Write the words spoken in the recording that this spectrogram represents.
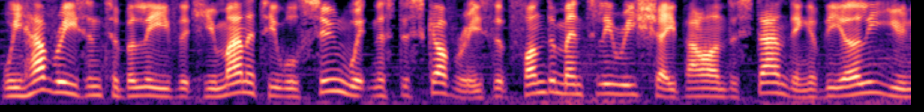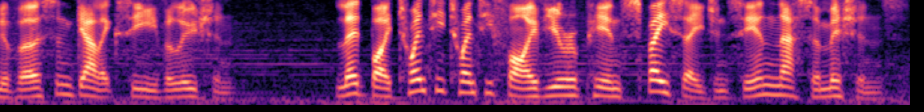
we have reason to believe that humanity will soon witness discoveries that fundamentally reshape our understanding of the early universe and galaxy evolution. Led by 2025 European Space Agency and NASA missions.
